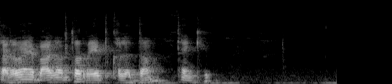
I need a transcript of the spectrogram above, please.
తర్వాత భాగంతో రేపు కలుద్దాం. Thank you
